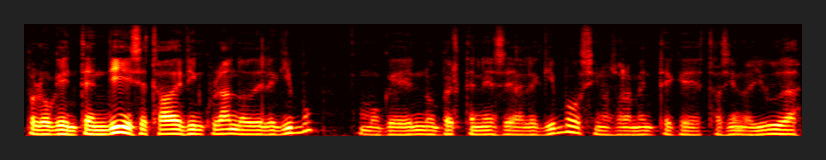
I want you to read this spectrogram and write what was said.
por lo que entendí, se estaba desvinculando del equipo, como que él no pertenece al equipo, sino solamente que está haciendo ayuda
